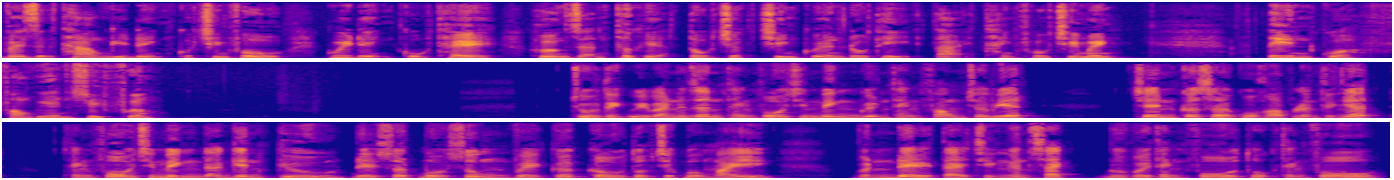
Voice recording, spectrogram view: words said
về dự thảo nghị định của chính phủ quy định cụ thể hướng dẫn thực hiện tổ chức chính quyền đô thị tại thành phố Hồ Chí Minh. Tin của phóng viên Duy Phương. Chủ tịch Ủy ban nhân dân thành phố Hồ Chí Minh Nguyễn Thành Phong cho biết, trên cơ sở cuộc họp lần thứ nhất, thành phố Hồ Chí Minh đã nghiên cứu đề xuất bổ sung về cơ cấu tổ chức bộ máy, vấn đề tài chính ngân sách đối với thành phố thuộc thành phố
